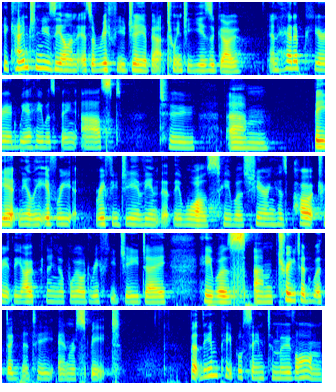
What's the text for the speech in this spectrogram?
He came to New Zealand as a refugee about 20 years ago and had a period where he was being asked to um, be at nearly every refugee event that there was. He was sharing his poetry at the opening of World Refugee Day. He was um, treated with dignity and respect. But then people seem to move on.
